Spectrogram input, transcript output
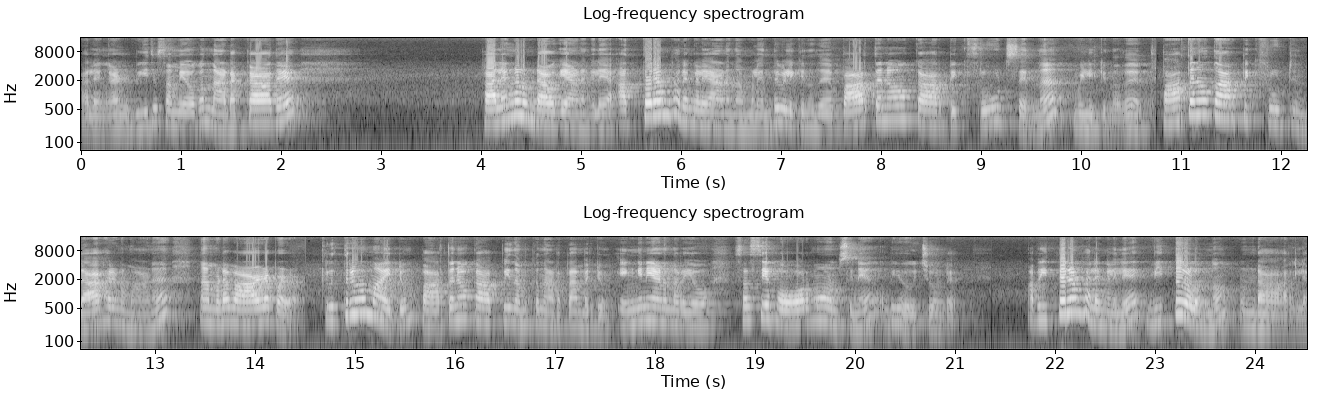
ഫലങ്ങൾ. ബീജസംയോഗം നടക്കാതെ ഫലങ്ങൾ ഉണ്ടാവുകയാണെങ്കിൽ അത്തരം ഫലങ്ങളെയാണ് നമ്മൾ എന്ത് വിളിക്കുന്നത്? പാർത്തനോ കാർപ്പിക് ഫ്രൂട്ട്സ് എന്ന് വിളിക്കുന്നത്. പാർത്തനോ കാർപ്പിക് ഫ്രൂട്ടിന് ഉദാഹരണമാണ് നമ്മുടെ വാഴപ്പഴം. കൃത്രിമമായിട്ടും പാർത്തനോ കാപ്പി നമുക്ക് നടത്താൻ പറ്റും. എങ്ങനെയാണെന്നറിയോ? സസ്യ ഹോർമോൺസിനെ ഉപയോഗിച്ചുകൊണ്ട്. അപ്പോൾ ഇത്തരം ഫലങ്ങളിൽ വിത്തുകളൊന്നും ഉണ്ടാകാറില്ല.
